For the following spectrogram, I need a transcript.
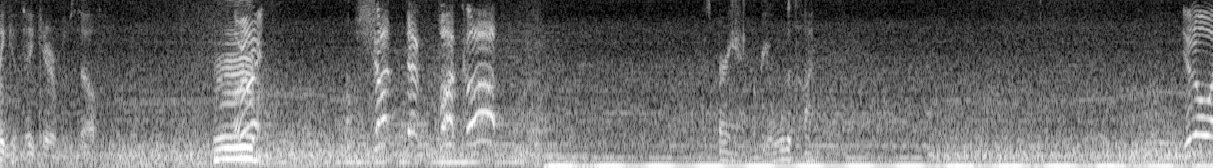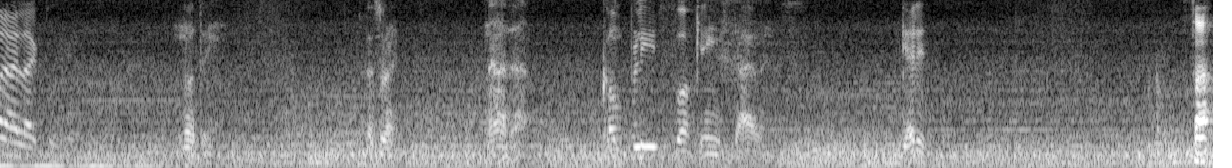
Connie can take care of himself. Hmm. All right. Shut the fuck up! It's very angry all the time. You know what I like to hear? Nothing. That's right. Nada. Complete fucking silence. Get it? Fat.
